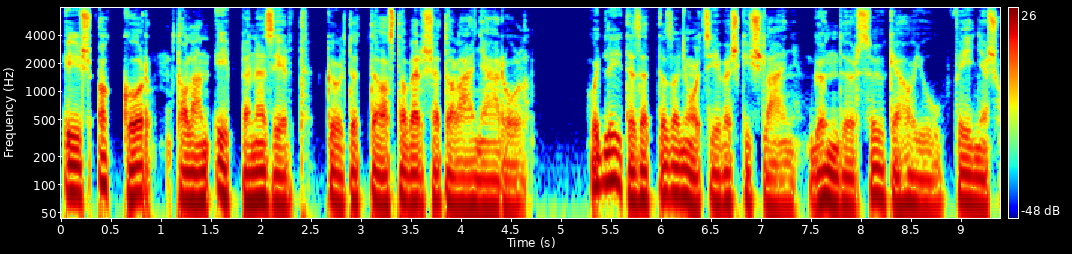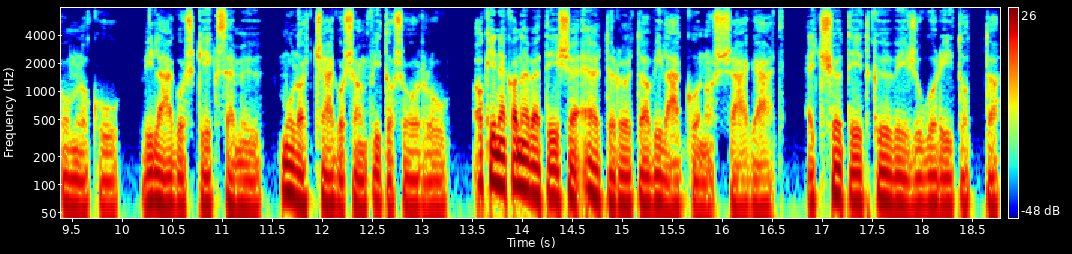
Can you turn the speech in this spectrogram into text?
És akkor, talán éppen ezért költötte azt a verset a lányáról. Hogy létezett ez a nyolc éves kislány, göndör, szőkehajú, fényes homlokú, világos kék szemű, mulatságosan fitosorró, akinek a nevetése eltörölte a világ gonoszságát, egy sötét kővé zsugorította,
